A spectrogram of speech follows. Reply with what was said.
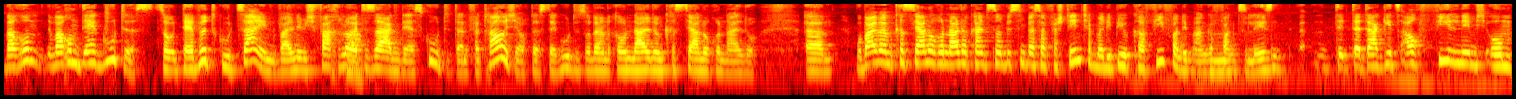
Warum, warum der gut ist? So, der wird gut sein, weil nämlich Fachleute Ja. sagen, der ist gut. Dann vertraue ich auch, dass der gut ist. Oder ein Ronaldo und Cristiano Ronaldo. Ähm, wobei beim Cristiano Ronaldo kann ich es noch ein bisschen besser verstehen. Ich habe mal die Biografie von dem Mhm. angefangen zu lesen. Äh, Da, da geht es auch viel nämlich um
